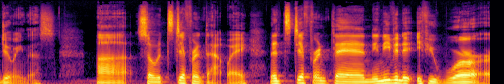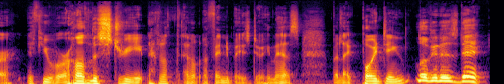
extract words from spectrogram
doing this. Uh, so it's different that way, and it's different than, and even if you were, if you were on the street, I don't, I don't know if anybody's doing this, but like pointing, look at his dick.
